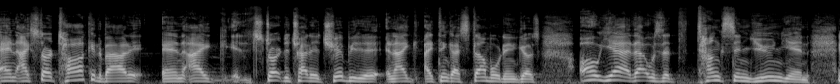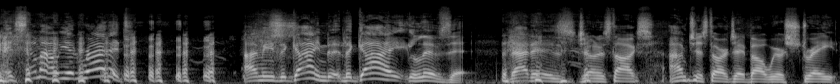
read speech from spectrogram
And I start talking about it, and I start to try to attribute it, and I, I think I stumbled, and he goes, "Oh yeah, that was the Tungsten Union," and somehow he had read it. I mean, the guy, the guy lives it. That is Jonas Knox. I'm just RJ Bell. We are straight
